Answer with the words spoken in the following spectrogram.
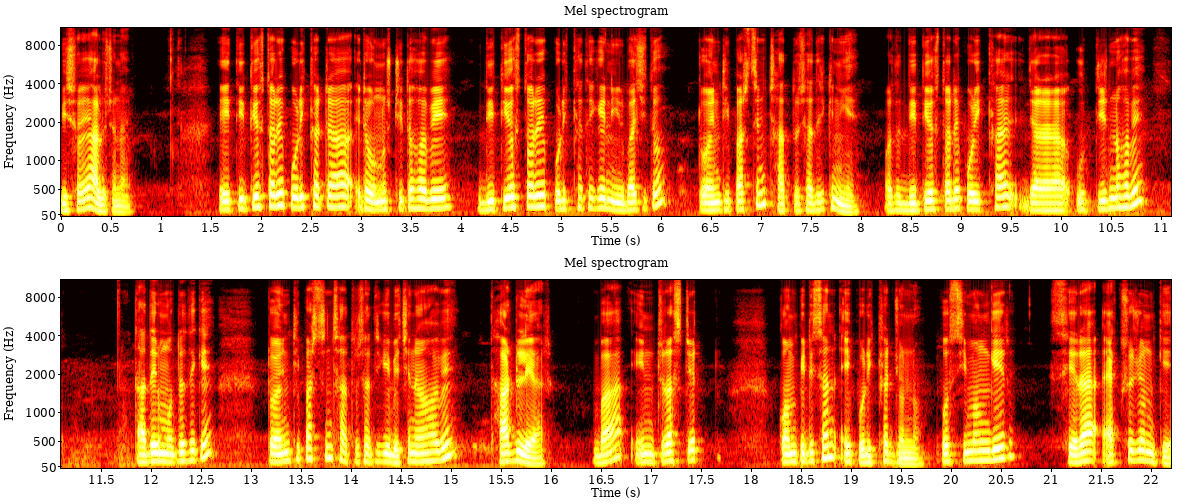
বিষয়ে আলোচনায়। এই তৃতীয় স্তরের পরীক্ষাটা, এটা অনুষ্ঠিত হবে দ্বিতীয় স্তরের পরীক্ষা থেকে নির্বাচিত টোয়েন্টি পার্সেন্ট ছাত্রছাত্রীকে নিয়ে। অর্থাৎ দ্বিতীয় স্তরের পরীক্ষায় যারা উত্তীর্ণ হবে, তাদের মধ্যে থেকে টোয়েন্টি পার্সেন্ট ছাত্রছাত্রীকে বেছে নেওয়া হবে থার্ড লেয়ার বা ইন্টারাস্টেড কম্পিটিশান এই পরীক্ষার জন্য। পশ্চিমবঙ্গের সেরা একশো জনকে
